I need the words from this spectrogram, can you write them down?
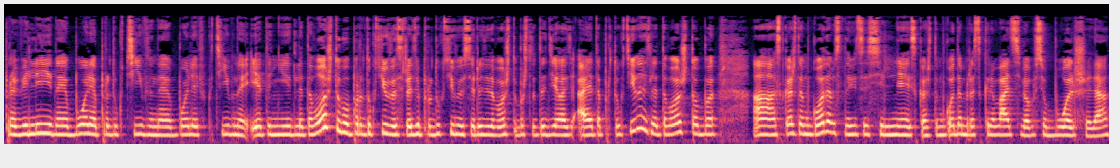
провели наиболее продуктивно, наиболее эффективно, и это не для того, чтобы продуктивность ради продуктивности, ради того, чтобы что-то делать, а это продуктивность для того, чтобы а, с каждым годом становиться сильнее, с каждым годом раскрывать себя все больше, да,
